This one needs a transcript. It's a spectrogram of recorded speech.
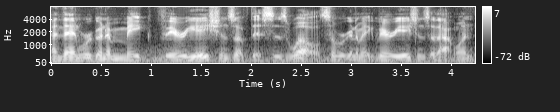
And then we're going to make variations of this as well. So we're going to make variations of that one.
